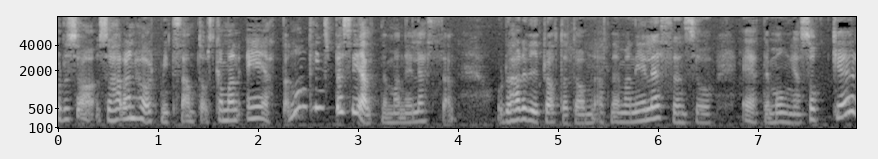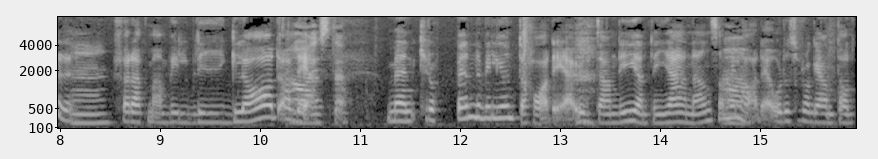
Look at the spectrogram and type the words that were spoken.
och då sa, så hade han hört mitt samtal. Ska man äta någonting speciellt när man är ledsen? Och då hade vi pratat om att när man är ledsen så äter många socker för att man vill bli glad av Mm. Ja, det. det. Men kroppen vill ju inte ha det utan det är egentligen hjärnan som vill Ja. ha det. Och då så frågade Anton,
